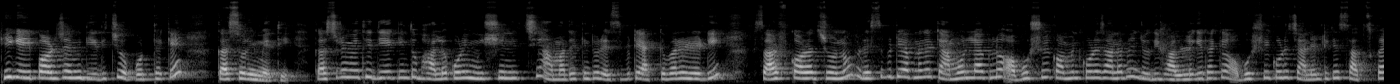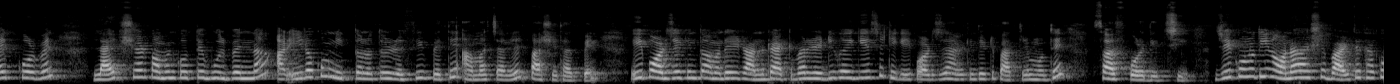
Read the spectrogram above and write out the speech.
ঠিক এই পর্যায়ে আমি দিয়ে দিচ্ছি ওপর থেকে কাসুরি মেথি। কাসুরি মেথি দিয়ে কিন্তু ভালো করে মিশিয়ে নিচ্ছি। আমাদের কিন্তু রেসিপিটি একেবারে রেডি সার্ভ করার জন্য। রেসিপিটি আপনাদের কেমন লাগল অবশ্যই কমেন্ট করে জানাবেন। যদি ভালো লেগে থাকে অবশ্যই করে চ্যানেলটিকে সাবস্ক্রাইব করবেন। লাইক শেয়ার কমেন্ট করতে ভুলবেন না। আর এইরকম নিত্য নতুন রেসিপি পেতে আমার চ্যানেলের পাশে থাকবেন। এই পর্যায়ে কিন্তু আমাদের এই রান্নাটা একেবারে রেডি হয়ে গিয়েছে। ঠিক এই পর্যায়ে আমি কিন্তু একটি পাত্রের মধ্যে সার্ভ করে দিচ্ছি। যে কোনো দিন অনায়াসে বাড়িতে থাকা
